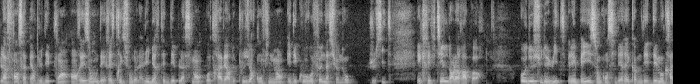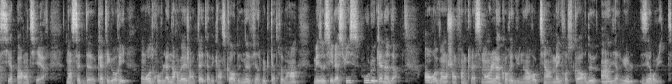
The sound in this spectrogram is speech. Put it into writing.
la France a perdu des points en raison des restrictions de la liberté de déplacement au travers de plusieurs confinements et des couvre-feux nationaux, je cite, écrivent-ils dans leur rapport. Au-dessus de 8, les pays sont considérés comme des démocraties à part entière. Dans cette catégorie, on retrouve la Norvège en tête avec un score de 9,81, mais aussi la Suisse ou le Canada. En revanche, en fin de classement, la Corée du Nord obtient un maigre score de 1,08.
